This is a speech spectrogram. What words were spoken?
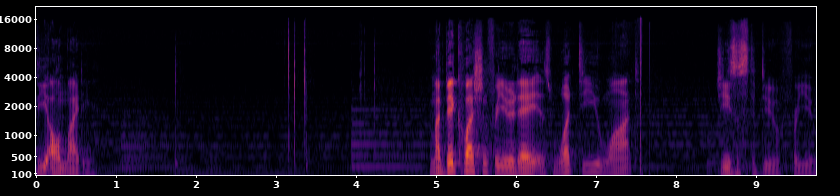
the Almighty. My big question for you today is what do you want Jesus to do for you?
